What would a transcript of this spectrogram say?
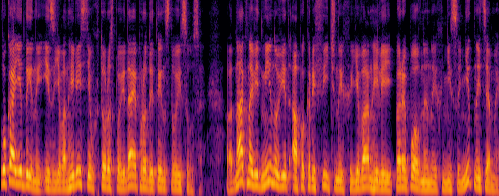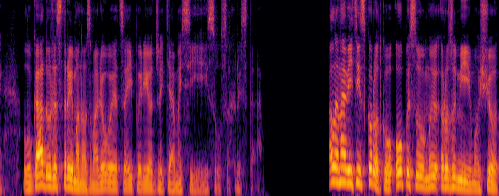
Лука єдиний із євангелістів, хто розповідає про дитинство Ісуса. Однак, на відміну від апокрифічних Євангелій, переповнених нісенітницями, Лука дуже стримано змальовує цей період життя Месії Ісуса Христа. Але навіть із короткого опису ми розуміємо, що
